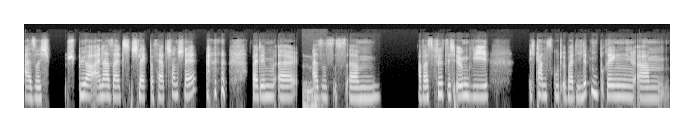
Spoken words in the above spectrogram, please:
also ich spüre einerseits schlägt das Herz schon schnell bei dem, äh, mhm. also es ist, ähm, aber es fühlt sich irgendwie, ich kann es gut über die Lippen bringen. Ähm,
